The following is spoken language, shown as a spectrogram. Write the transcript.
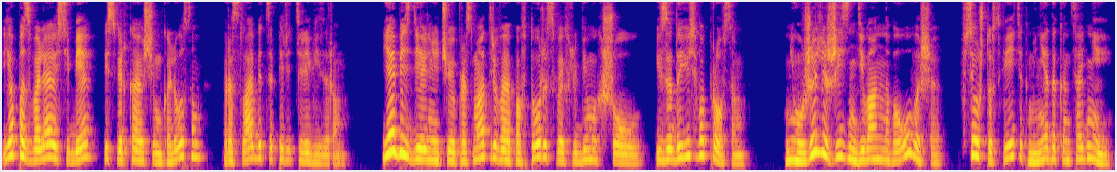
я позволяю себе и сверкающим колесам расслабиться перед телевизором. Я бездельничаю, просматривая повторы своих любимых шоу, и задаюсь вопросом, неужели жизнь диванного овоща Все, что светит мне до конца дней.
